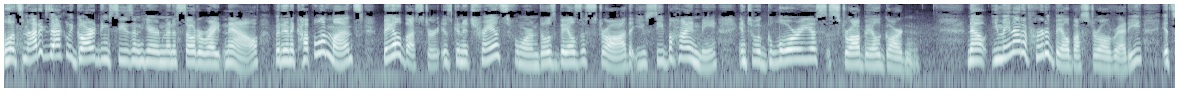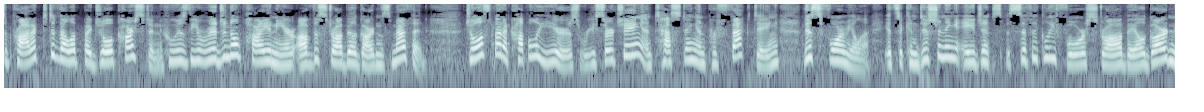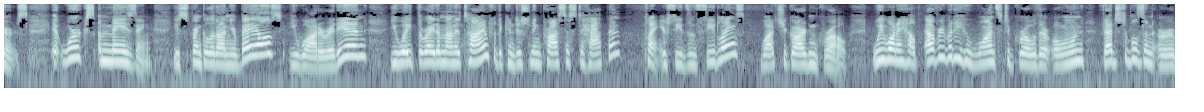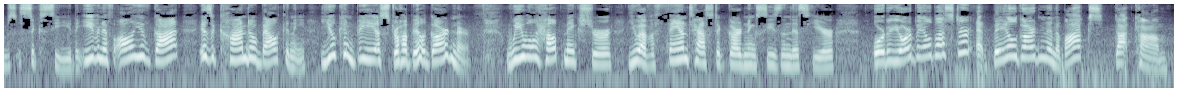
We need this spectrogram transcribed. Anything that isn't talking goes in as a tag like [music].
Well, it's not exactly gardening season here in Minnesota right now, but in a couple of months, Bale Buster is going to transform those bales of straw that you see behind me into a glorious straw bale garden. Now, you may not have heard of Bale Buster already. It's a product developed by Joel Karsten, who is the original pioneer of the straw bale gardens method. Joel spent a couple of years researching and testing and perfecting this formula. It's a conditioning agent specifically for straw bale gardeners. It works amazing. You sprinkle it on your bales, you water it in, you wait the right amount of time for the conditioning process to happen, plant your seeds and seedlings, watch your garden grow. We want to help everybody who wants to grow their own vegetables and herbs succeed. Even if all you've got is a condo balcony, you can be a [laughs] straw bale gardener. We will help make sure you have a fantastic gardening season this year. Order your Bale Buster at balegardeninabox.com.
